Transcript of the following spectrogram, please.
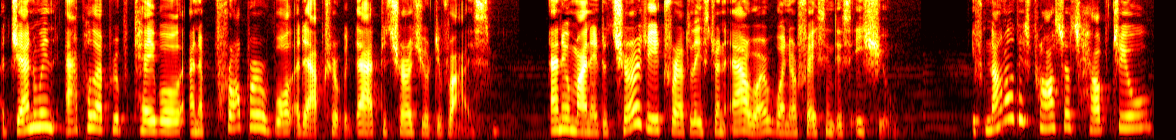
a genuine Apple approved cable and a proper wall adapter with that to charge your device. And you might need to charge it for at least an hour when you're facing this issue. If none of these process helped you,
